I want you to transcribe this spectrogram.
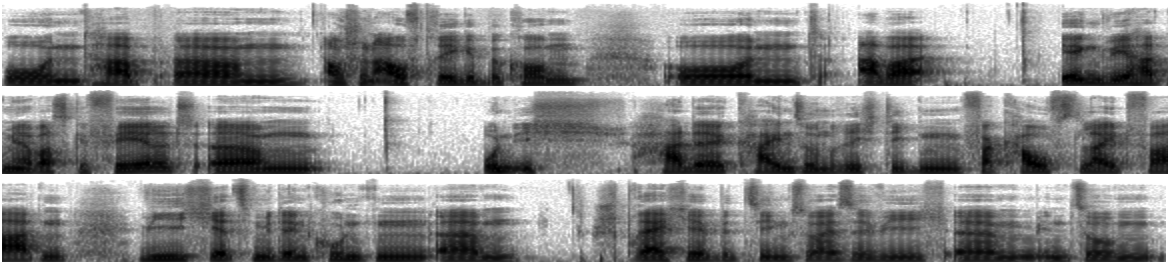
und habe ähm, auch schon Aufträge bekommen. Und aber irgendwie hat mir was gefehlt ähm, und ich hatte keinen so einen richtigen Verkaufsleitfaden, wie ich jetzt mit den Kunden ähm, spreche, beziehungsweise wie ich ähm, in so einem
